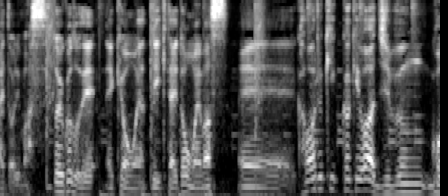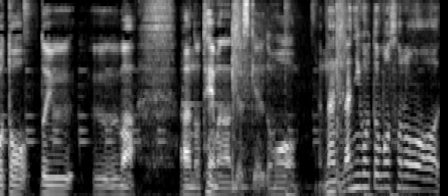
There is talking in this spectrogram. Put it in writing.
えております。ということで、え今日もやっていきたいと思います。えー、変わるきっかけは自分ごとという、まあ、あのテーマなんですけれども、何事もその、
